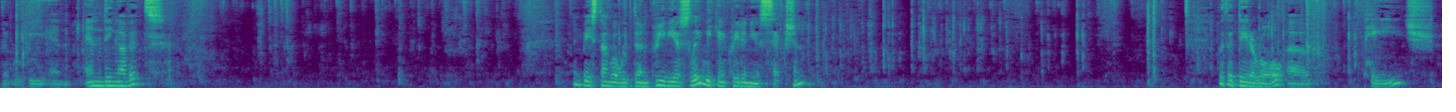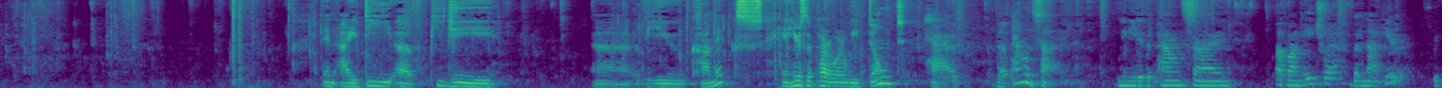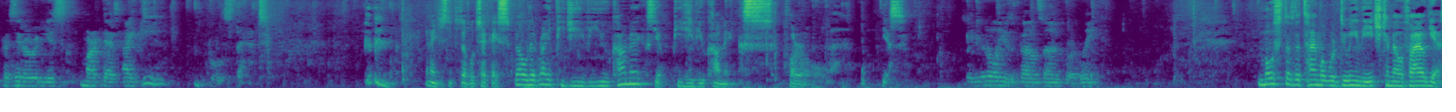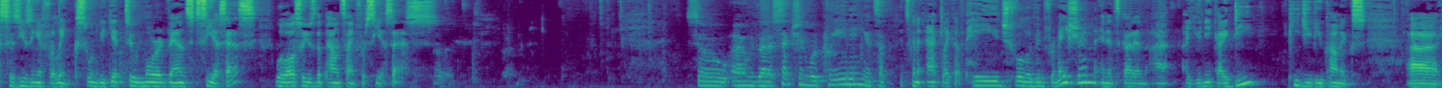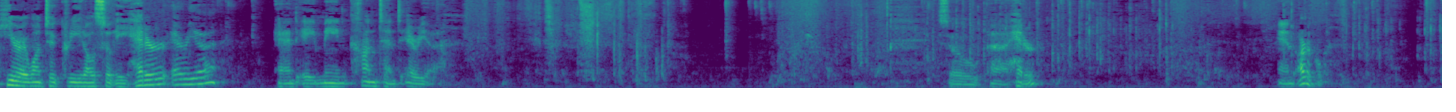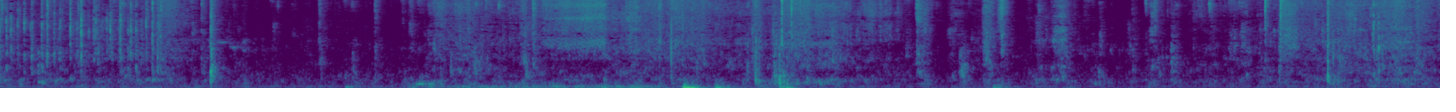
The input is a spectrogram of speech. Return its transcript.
There will be an ending of it. And based on what we've done previously, we can create a new section. with a data role of page, an ID of PG uh, view comics, And here's the part where we don't have the pound sign. We needed the pound sign up on href, but not here, because it already is marked as ID equals that. and I just need to double check I spelled it right. PGView Comics. Yep, PGView Comics, plural. Yes. So you can only use a pound sign for a link. Most of the time what we're doing in the HTML file, yes, is using it for links. When we get to more advanced CSS, we'll also use the pound sign for CSS. So uh, we've got a section we're creating. It's a it's going to act like a page full of information, and it's got an, uh, a unique ID, PGView Comics. Uh, here I want to create also a header area and a main content area. So uh, header and article.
